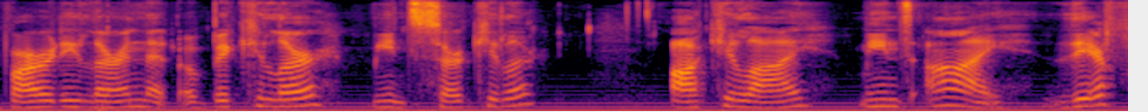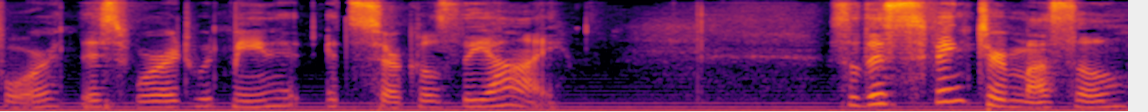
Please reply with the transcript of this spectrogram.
I've already learned that orbicular means circular, oculi means eye, Therefore, this word would mean it, it circles the eye. So this sphincter muscle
